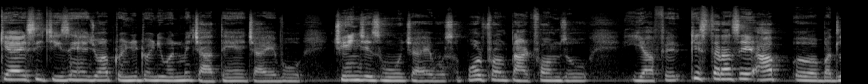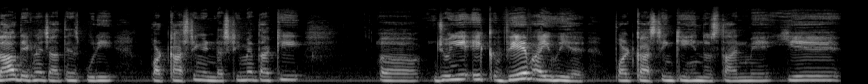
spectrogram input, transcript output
क्या ऐसी चीज़ें हैं जो आप 2021 में चाहते हैं, चाहे वो चेंजेस हों, चाहे वो सपोर्ट फ्रॉम प्लेटफॉर्म्स हो, या फिर किस तरह से आप बदलाव देखना चाहते हैं इस पूरी पॉडकास्टिंग इंडस्ट्री में ताकि जो ये एक वेव आई हुई है पॉडकास्टिंग की हिंदुस्तान में, ये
